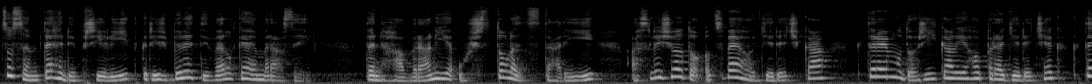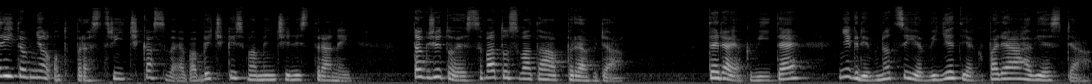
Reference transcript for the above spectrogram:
co jsem tehdy přilít, když byly ty velké mrazy. Ten havran je už sto let starý a slyšel to od svého dědečka, kterému to říkal jeho pradědeček, který to měl od prastříčka své babičky z maminčiny strany. Takže to je svatosvatá pravda. Teda, jak víte, někdy v noci je vidět, jak padá hvězda.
